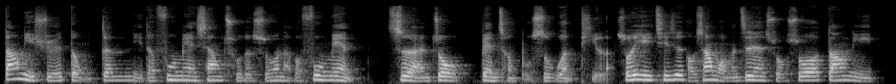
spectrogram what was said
当你学懂跟你的负面相处的时候，那个负面自然就变成不是问题了。所以其实好像我们之前所说，当你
